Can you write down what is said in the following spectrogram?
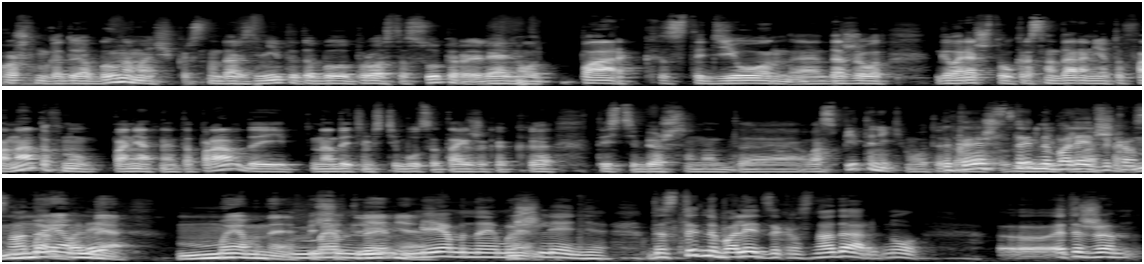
Прошлом году я был на матче Краснодар-Зенит, это было просто супер, реально вот парк, стадион, э, даже вот говорят, что у Краснодара нету фанатов, ну, понятно, это правда, и над этим стебутся так же, как э, ты стебешься над э, воспитанниками. Вот да, конечно, стыдно болеть за Краснодар. Мемное, болеть... мемное впечатление. Мемное, мемное мышление. Мем. Да стыдно болеть за Краснодар, ну, это же,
